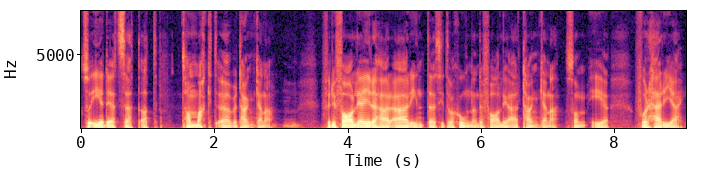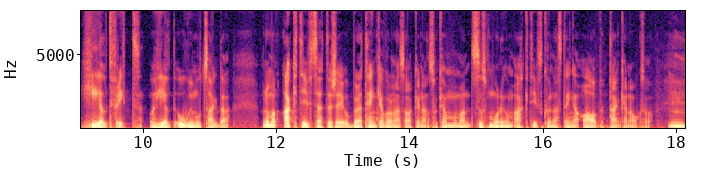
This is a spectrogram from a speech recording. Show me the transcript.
så är det ett sätt att ta makt över tankarna. För det farliga i det här är inte situationen, det farliga är tankarna som är, får härja helt fritt och helt oemotsagda. Men om man aktivt sätter sig och börjar tänka på de här sakerna så kan man så småningom aktivt kunna stänga av tankarna också. Mm.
